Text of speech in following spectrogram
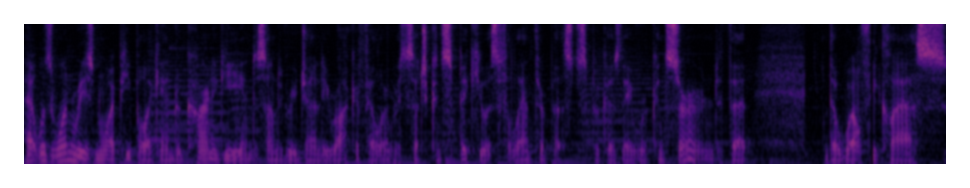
That was one reason why people like Andrew Carnegie and to some degree John D. Rockefeller were such conspicuous philanthropists because they were concerned that the wealthy class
